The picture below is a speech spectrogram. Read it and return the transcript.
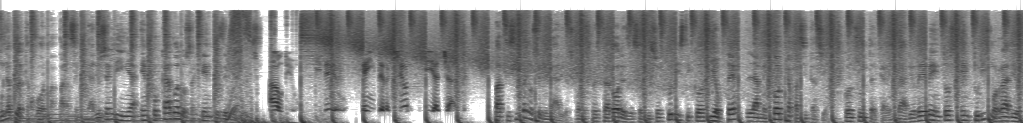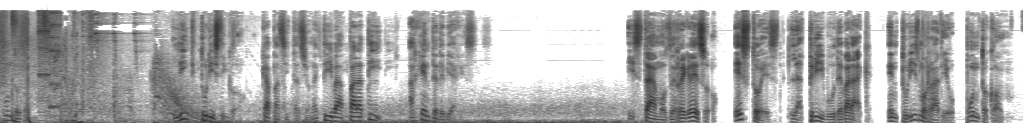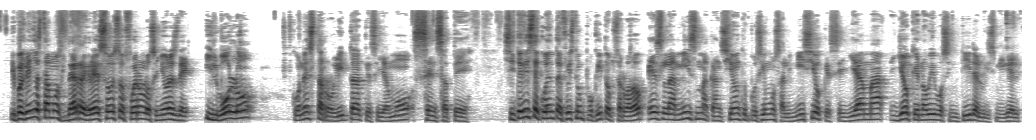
una plataforma para seminarios en línea enfocado a los agentes de viajes. Audio, video e interacción vía chat. Participa en los seminarios con los prestadores de servicios turísticos y obtén la mejor capacitación. Consulta el calendario de eventos en turismoradio.com. Link Turístico, capacitación activa para ti, agente de viajes. Estamos de regreso. Esto es La Tribu de Barak en Y pues bien, ya estamos de regreso. Estos fueron los señores de Il Bolo con esta rolita que se llamó Sensate. Si te diste cuenta y fuiste un poquito observador, es la misma canción que pusimos al inicio que se llama Yo que no vivo sin ti de Luis Miguel.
